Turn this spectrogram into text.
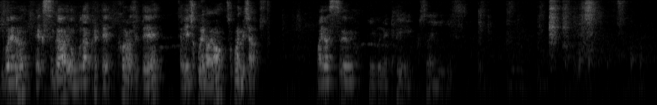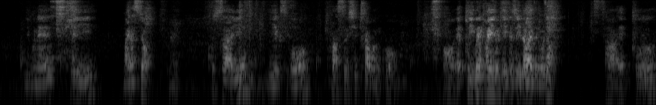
이번에는 x가 0보다 클 때 크거나 같을 때자얘 적분해봐요. 적분하면 몇이야? 마이너스 2분의 k 코사인 2분의 k 마이너스죠? 네. 코사인 2x고 플러스 c2라고 놓고 어, f 2분의 파이를 대입해서 1 나와야 되는 거죠? 자 f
